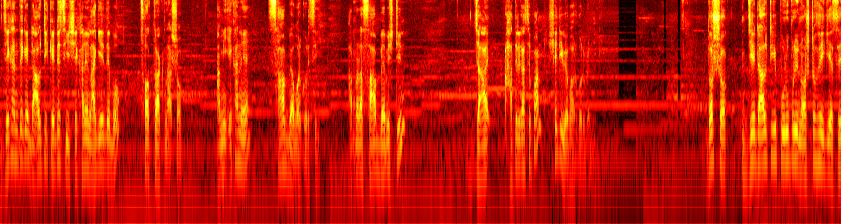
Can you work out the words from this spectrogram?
যেখান থেকে ডালটি কেটেছি, সেখানে লাগিয়ে দেব ছত্রাকনাশক। আমি এখানে সাপ ব্যবহার করেছি। আপনারা সাপ ব্যবিস্টিন যা হাতের কাছে পান, সেটি ব্যবহার করবেন। দর্শক, যে ডালটি পুরোপুরি নষ্ট হয়ে গিয়েছে,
